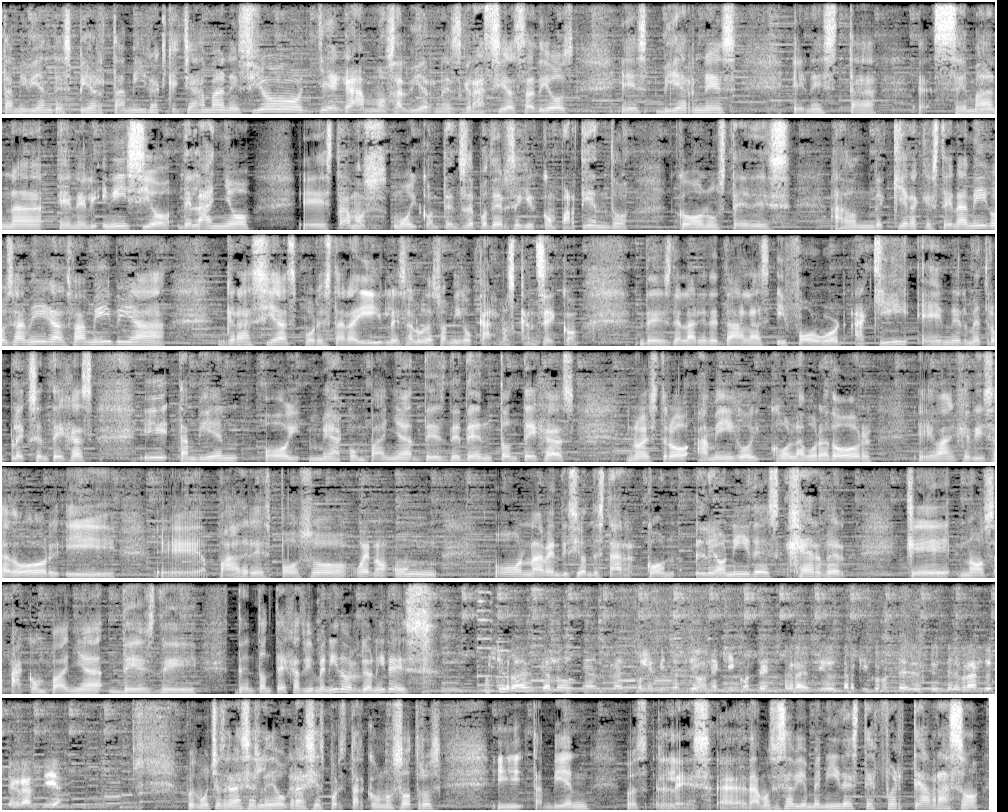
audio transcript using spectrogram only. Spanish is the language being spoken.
Mi bien, despierta. Mira que ya amaneció. Llegamos al viernes. Gracias a Dios. Es viernes en esta eh, semana, en el inicio del año. Eh, estamos muy contentos de poder seguir compartiendo con ustedes a donde quiera que estén amigos, amigas, familia. Gracias por estar ahí. Les saluda su amigo Carlos Canseco desde el área de Dallas y Forward aquí en el Metroplex en Texas. Y también hoy me acompaña desde Denton, Texas, nuestro amigo y colaborador, evangelizador y eh, padre, esposo, bueno, una bendición de estar con Leonides Herbert que nos acompaña desde Denton, Texas. Bienvenido, Leonides. Muchas gracias, Carlos. Gracias, por la invitación. Aquí contentos, agradecidos de estar aquí con ustedes, celebrando este gran día. Pues muchas gracias, Leo. Gracias por estar con nosotros. Y también, pues, les eh, damos esa bienvenida, este fuerte abrazo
